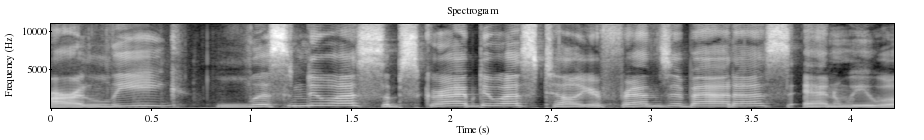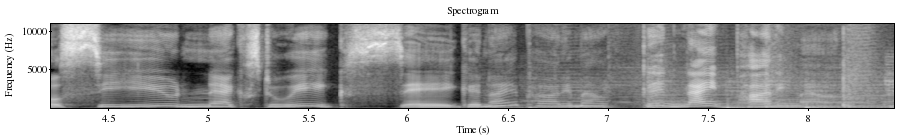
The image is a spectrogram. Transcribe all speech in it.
our league, listen to us, subscribe to us, tell your friends about us, and we will see you next week. Say goodnight, Potty Mouth. Good night, Potty Mouth.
